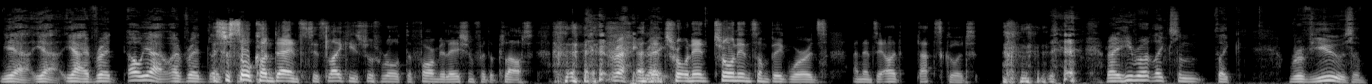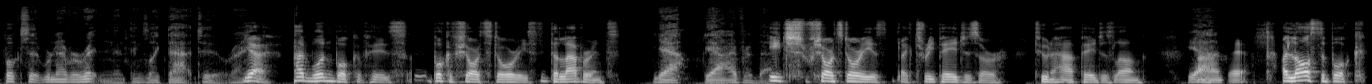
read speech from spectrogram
Yeah, yeah, yeah. I've read. Oh, yeah, I've read. Like, it's just so condensed. It's like he's just wrote the formulation for the plot, right? and right. then thrown in thrown in some big words, and then say, "Oh, that's good." right. He wrote like some like reviews of books that were never written and things like that too. Right. Yeah, I had one book of his book of short stories, The Labyrinth. Yeah, yeah, I've read that. Each short story is like three pages or two and a half pages long. Yeah. And uh, I lost the book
